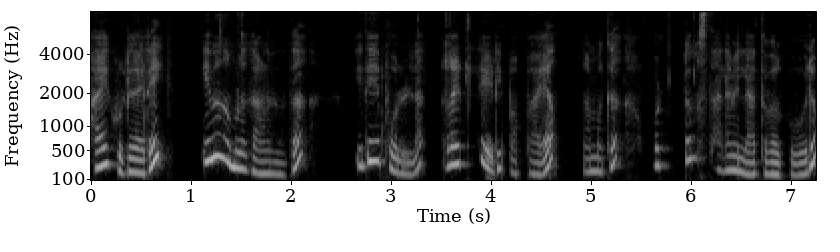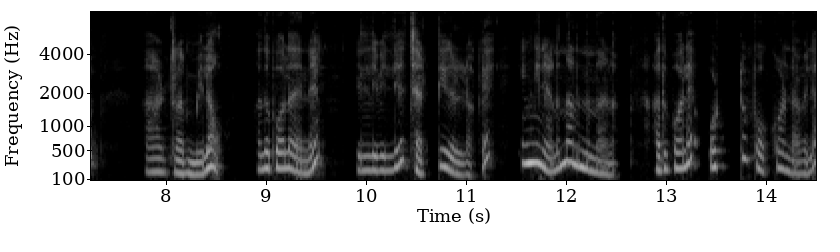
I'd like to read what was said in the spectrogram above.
ഹായ് കൂട്ടുകാരെ. ഇന്ന് നമ്മൾ കാണുന്നത് ഇതേപോലുള്ള റെഡ് ലേഡി പപ്പായ. നമുക്ക് ഒട്ടും സ്ഥലമില്ലാത്തവർക്ക് പോലും ഡ്രമ്മിലോ അതുപോലെ തന്നെ വലിയ വലിയ ചട്ടികളിലൊക്കെ ഇങ്ങനെയാണ് നടന്നതാണ്. അതുപോലെ ഒട്ടും പൊക്കം ഉണ്ടാവില്ല.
